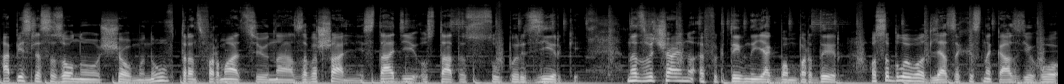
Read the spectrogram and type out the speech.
а після сезону, що минув, трансформацію на завершальній стадії у статус суперзірки. Надзвичайно ефективний як бомбардир, особливо для захисника з його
